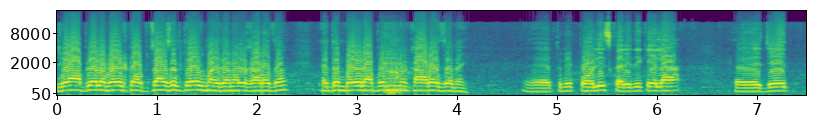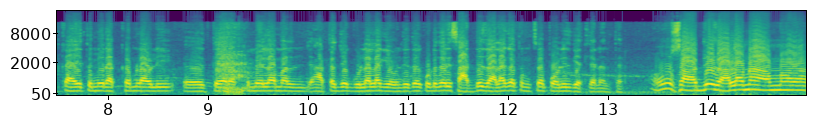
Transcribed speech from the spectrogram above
जेव्हा आपल्याला बैल टॉपचा असेल तेव्हाच मैदानाला काढायचा. नाहीतर बैल आपण काढायचा नाही. तुम्ही पॉलिस खरेदी केला जे काही तुम्ही रक्कम लावली त्या रक्कमेला आता जे गुलाला घेऊन देते कुठेतरी साध्य झाला का तुमचं पोलीस घेतल्यानंतर? हो साध्य झाला ना. आम्हाला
